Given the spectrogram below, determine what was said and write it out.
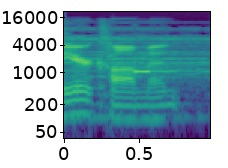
their comment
